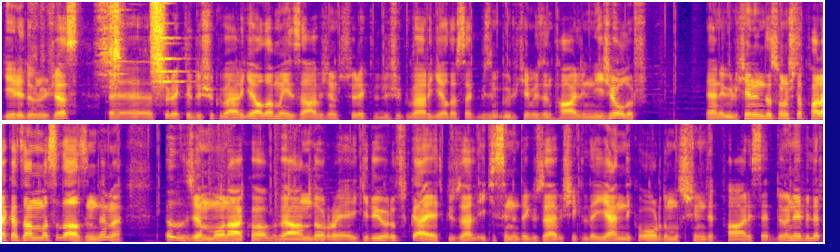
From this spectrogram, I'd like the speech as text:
geri döneceğiz. Eee, sürekli düşük vergi alamayız abicim. Sürekli düşük vergi alırsak bizim ülkemizin hali nice olur. Yani ülkenin de sonuçta para kazanması lazım değil mi? Hızlıca Monaco ve Andorra'ya gidiyoruz. Gayet güzel. İkisini de güzel bir şekilde yendik. Ordumuz şimdi Paris'e dönebilir.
